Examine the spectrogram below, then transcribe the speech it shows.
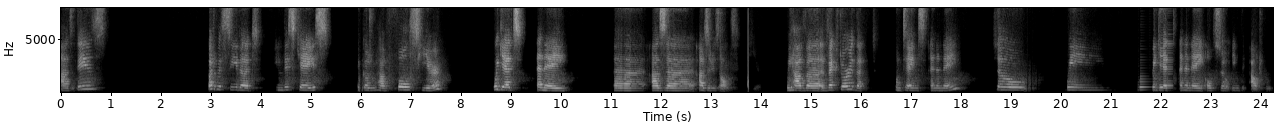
as it is. But we see that in this case, because we have false here, we get an A uh, as, a, as a result. We have a, a vector that contains an NA. So we, we get an NA also in the output.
